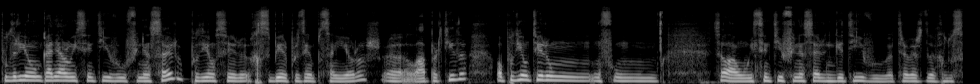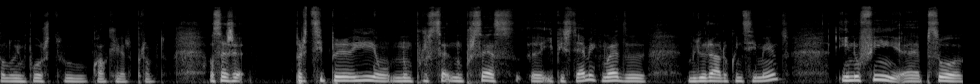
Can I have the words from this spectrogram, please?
poderiam ganhar um incentivo financeiro, podiam ser, receber, por exemplo, 100 euros uh, lá à partida, ou podiam ter um, um, sei lá, um incentivo financeiro negativo através da redução do imposto qualquer. Pronto. Ou seja, participariam num processo, num processo uh, epistémico, não é? De melhorar o conhecimento e no fim a pessoa,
